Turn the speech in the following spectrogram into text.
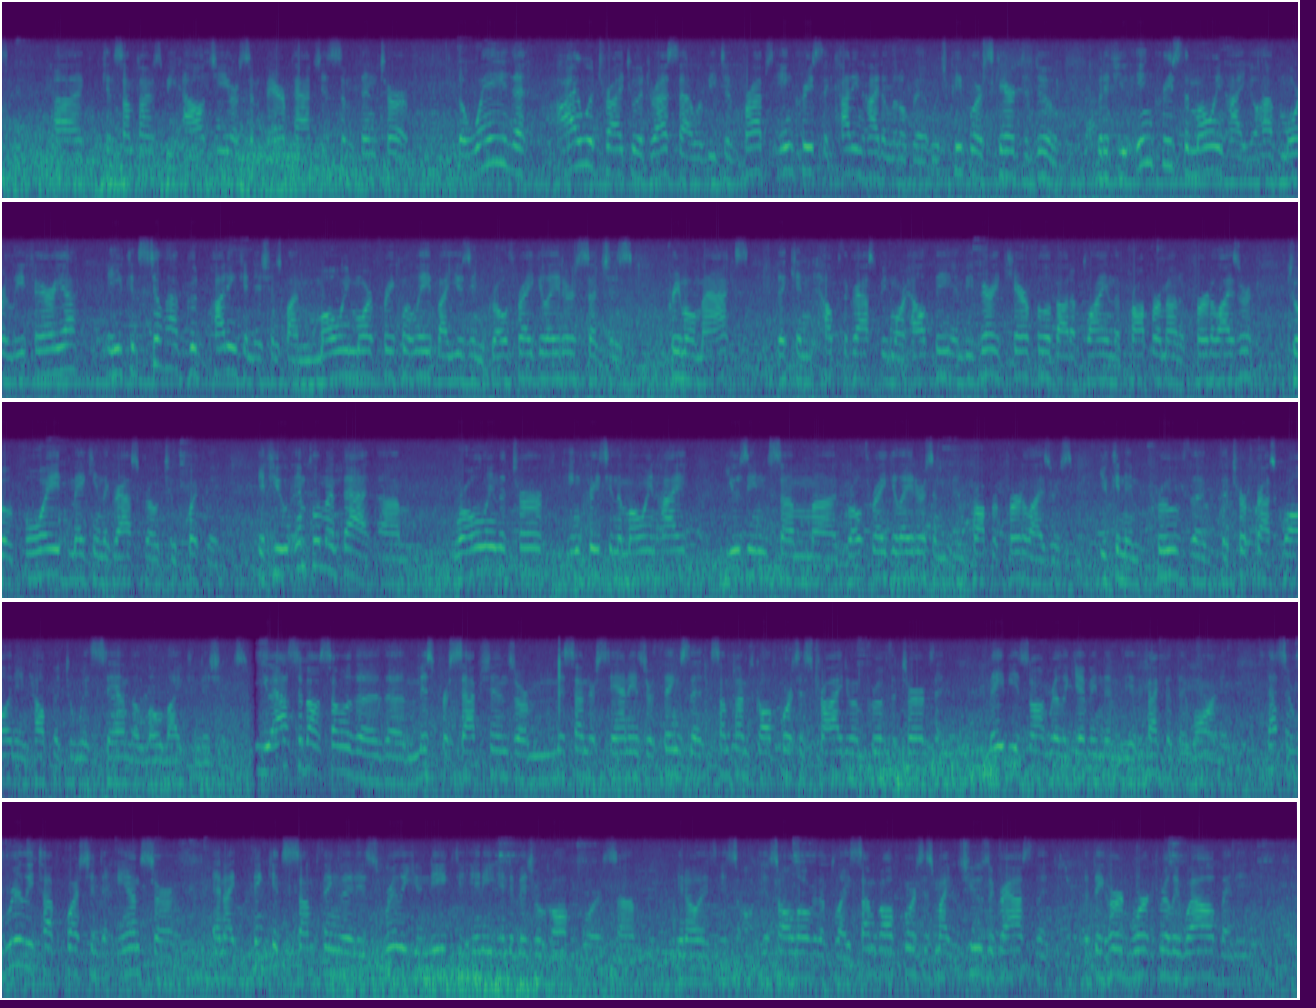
uh, can sometimes be algae or some bare patches, some thin turf. The way that I would try to address that would be to perhaps increase the cutting height a little bit, which people are scared to do. But if you increase the mowing height, you'll have more leaf area, and you can still have good putting conditions by mowing more frequently, by using growth regulators such as Primo Maxx that can help the grass be more healthy, and be very careful about applying the proper amount of fertilizer to avoid making the grass grow too quickly. If you implement that, um, rolling the turf, increasing the mowing height, using some uh, growth regulators and, and, proper fertilizers, you can improve the, the turf grass quality and help it to withstand the low light conditions. You asked about some of the, the misperceptions or misunderstandings or things that sometimes golf courses try to improve the turf that maybe it's not really giving them the effect that they want. And that's a really tough question to answer and I think it's something that is really unique to any individual golf course. Um, you know, it's, it's, it's all over the place. Some golf courses might choose a grass that, that they heard worked really well, but it,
